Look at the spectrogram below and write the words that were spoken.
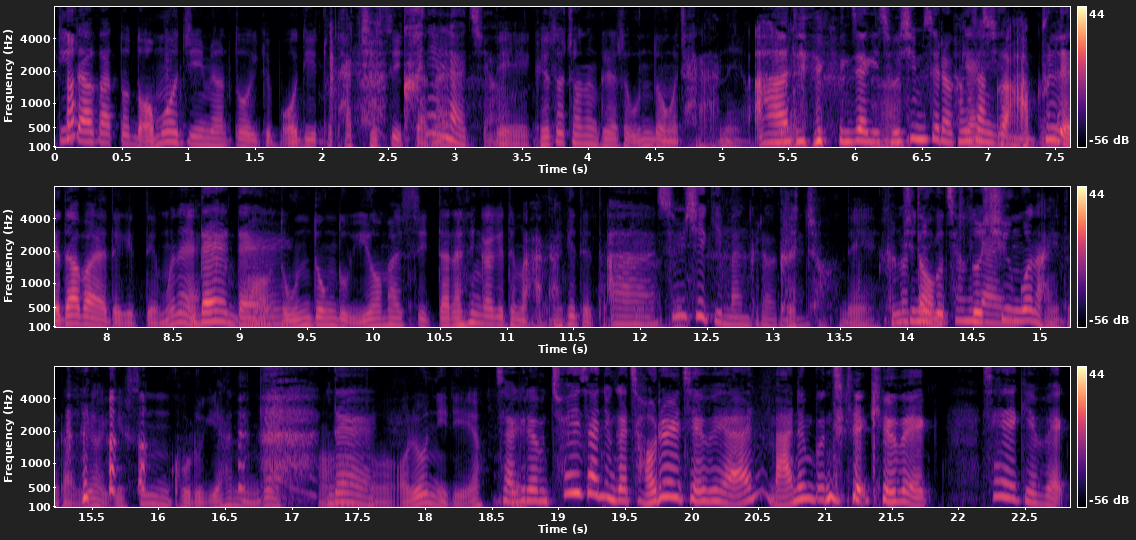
뛰다가 또 넘어지면 또 이게 어디 또 다칠 수 있잖아요. 큰일 나죠. 네, 그래서 저는 그래서 운동을 잘 안 해요. 아, 네, 네 굉장히 아, 조심스럽게 항상 그 앞을 내다봐야 되기 때문에 네, 네. 어, 또 운동도 위험할 수 있다는 생각이 들면 안 하게 되더라고요. 아, 네. 숨쉬기만 그러면. 그렇죠. 네, 숨쉬는 엄청난... 것도 쉬운 건 아니더라고요. 이게 숨 고르기 하는 게 어, 네. 어려운 일이에요. 자, 네. 그럼 최 이사님과 저를 제외한 많은 분들의 계획 새해 계획.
